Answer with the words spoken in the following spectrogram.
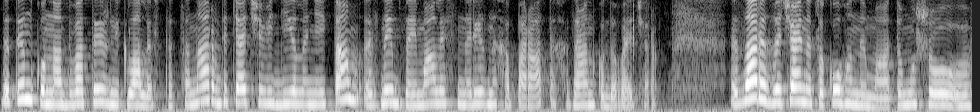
Дитинку на два тижні клали в стаціонар в дитяче відділення, і там з ним займалися на різних апаратах зранку до вечора. Зараз, звичайно, такого нема, тому що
